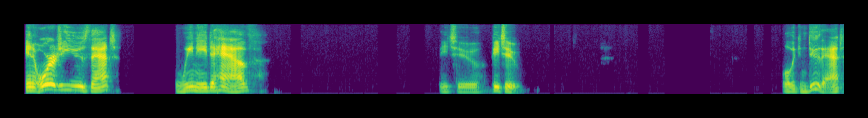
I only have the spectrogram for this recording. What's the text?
In order to use that, we need to have P2, P2. Well, we can do that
